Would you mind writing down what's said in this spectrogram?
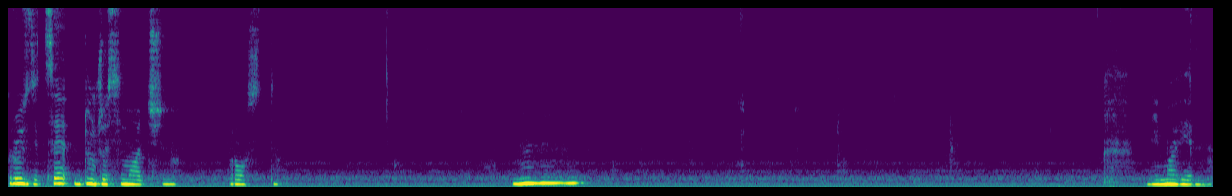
Друзі, це дуже смачно. Просто. Неймовірно.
